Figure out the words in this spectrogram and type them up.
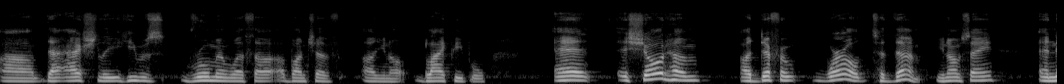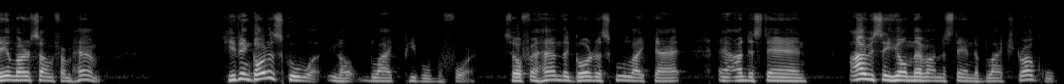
um, that actually he was rooming with a, a bunch of uh, you know black people, and it showed him a different world to them. You know what I'm saying? And they learned something from him. He didn't go to school with, you know, black people before. So for him to go to school like that and understand, obviously he'll never understand the black struggle,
